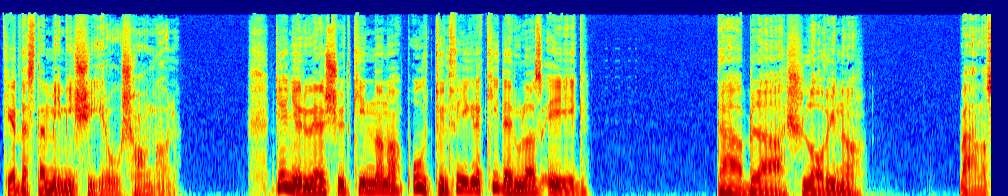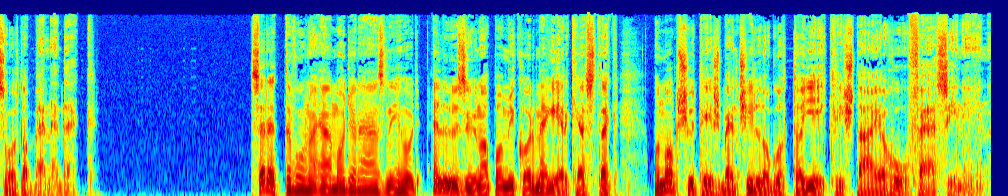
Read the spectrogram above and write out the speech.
kérdezte Mimi sírós hangon. Gyönyörűen süt kinn a nap, úgy tűnt végre kiderül az ég. Táblás lavina, válaszolta Benedek. Szerette volna elmagyarázni, hogy előző nap, amikor megérkeztek, a napsütésben csillogott a jégkristály a hó felszínén.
